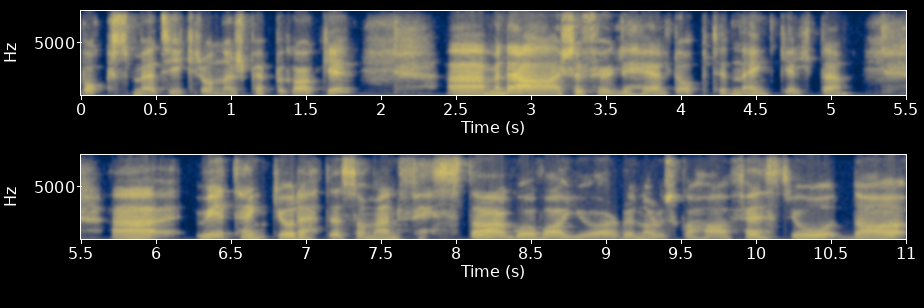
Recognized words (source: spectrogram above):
boks med tikroners pepperkaker. Eh, men det er selvfølgelig helt opp til den enkelte. Eh, vi tenker jo dette som en festdag, og hva gjør du når du skal ha fest? Jo, da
